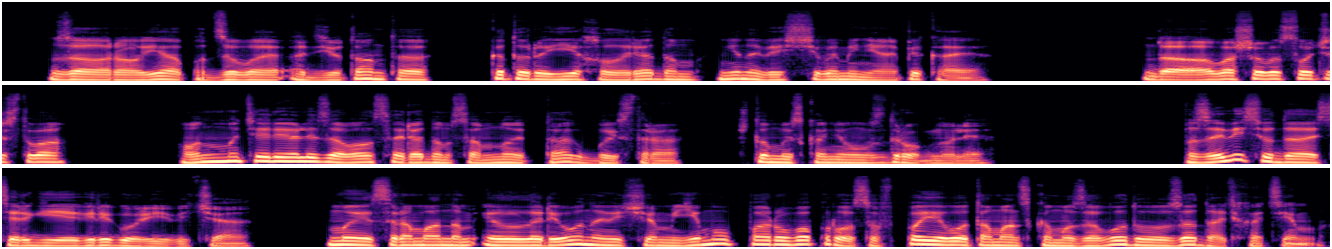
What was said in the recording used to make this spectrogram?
– заорал я, подзывая адъютанта, который ехал рядом, ненавязчиво меня опекая. «Да, ваше высочество». Он материализовался рядом со мной так быстро, что мы с конем вздрогнули. «Позови сюда Сергея Григорьевича. Мы с Романом Илларионовичем ему пару вопросов по его таманскому заводу задать хотим».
